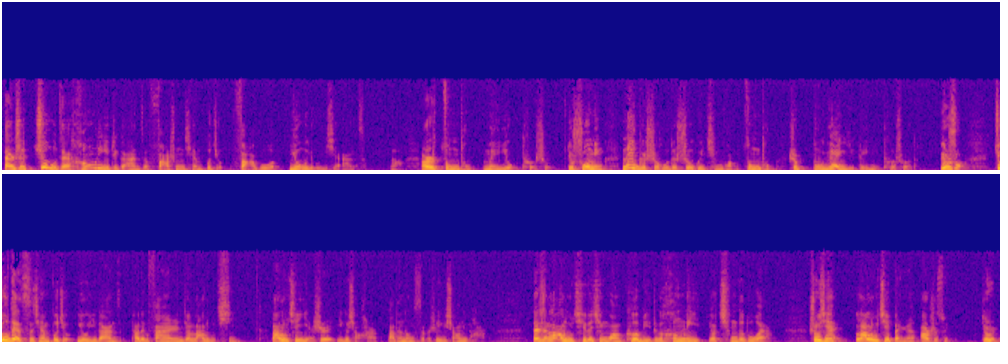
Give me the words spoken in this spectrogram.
但是就在亨利这个案子发生前不久，法国又有一些案子啊，而总统没有特赦，就说明那个时候的社会情况，总统是不愿意给你特赦的。比如说，就在此前不久，有一个案子，他这个犯案人叫拉鲁奇。拉鲁奇也是一个小孩，把他弄死了，是一个小女孩。但是拉鲁奇的情况可比这个亨利要轻得多呀。首先，拉鲁奇本人二十岁，就是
